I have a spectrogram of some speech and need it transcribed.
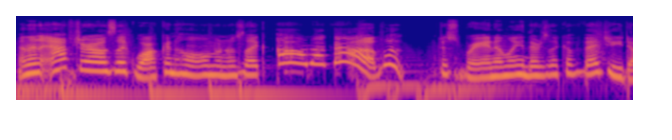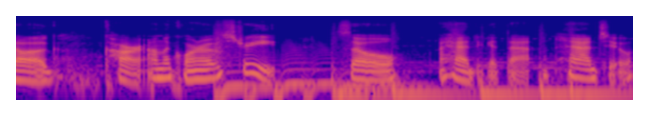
And then after I was like walking home and was like, oh my God, look, just randomly there's like a veggie dog cart on the corner of the street. So I had to get that. Had to.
